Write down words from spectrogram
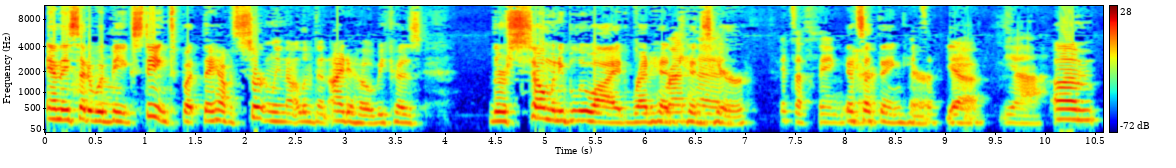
and they said it would be extinct, but they have certainly not lived in Idaho because there's so many blue-eyed redhead, Redhead. kids here. It's a thing. It's here. a thing here. a thing. Yeah. Yeah. Um,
